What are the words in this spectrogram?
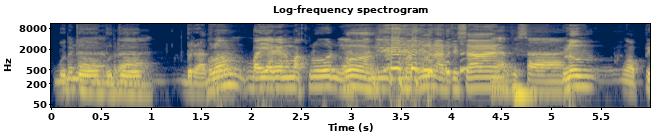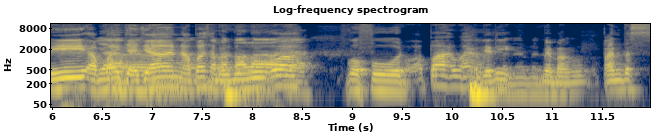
butuh Bener, butuh berat. berat, Belum bayar yang maklun ya. oh kan? maklun artisan artisan. belum ngopi apa Ya, jajan bener, apa sambil bala-bala, nunggu wah ya. GoFood. apa wah jadi bener, bener. memang pantas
